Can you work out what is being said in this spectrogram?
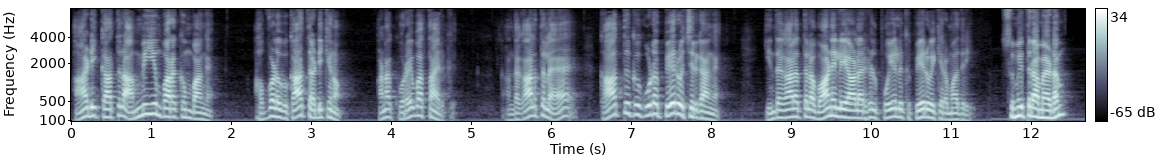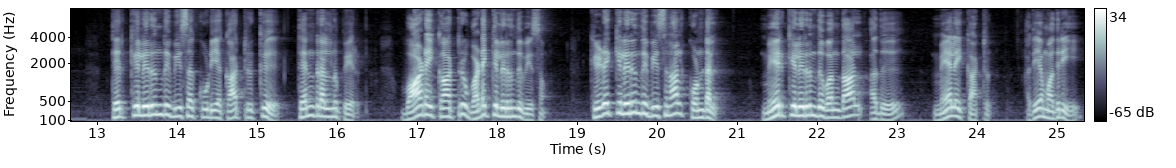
ஆடி காத்துல அம்மியும் பறக்கும்பாங்க. அவ்வளவு காத்து அடிக்கணும். ஆனால் குறைவாக தான் இருக்கு. அந்த காலத்தில் காத்துக்கு கூட பேர் வச்சிருக்காங்க. இந்த காலத்தில் வானிலையாளர்கள் புயலுக்கு பேர் வைக்கிற மாதிரி. சுமித்ரா மேடம். தெற்கிலிருந்து வீசக்கூடிய காற்றுக்கு தென்றல்னு பேர். வாடை காற்று வடக்கிலிருந்து வீசும். கிழக்கிலிருந்து வீசினால் கொண்டல். மேற்கிலிருந்து வந்தால் அது மேலை காற்று அதே மாதிரி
